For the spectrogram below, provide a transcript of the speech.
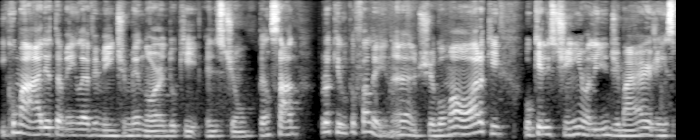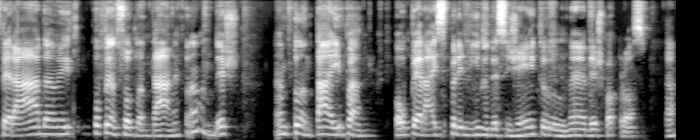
E com uma área também levemente menor do que eles tinham pensado, por aquilo que eu falei, né? Chegou uma hora que o que eles tinham ali de margem esperada compensou plantar, né? Falando, ah, deixa plantar aí para operar espremido desse jeito, né? Deixa para próxima, tá?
